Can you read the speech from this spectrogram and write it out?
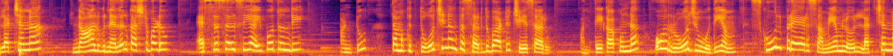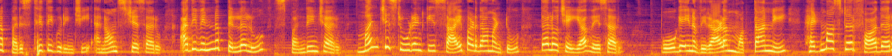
లచ్చన్న నాలుగు నెలలు కష్టపడు. ఎస్ఎస్ఎల్సి అయిపోతుంది అంటూ తమకు తోచినంత సర్దుబాటు చేశారు. అంతేకాకుండా ఓ రోజు ఉదయం స్కూల్ ప్రేయర్ సమయంలో లచ్చన్న పరిస్థితి గురించి అనౌన్స్ చేశారు. అది విన్న పిల్లలు స్పందించారు. మంచి స్టూడెంట్కి సాయపడదామంటూ తలో చెయ్య వేశారు. పోగైన విరాళం మొత్తాన్ని హెడ్ మాస్టర్ ఫాదర్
